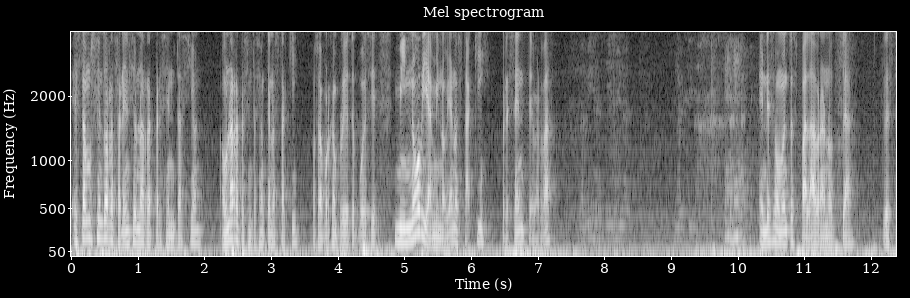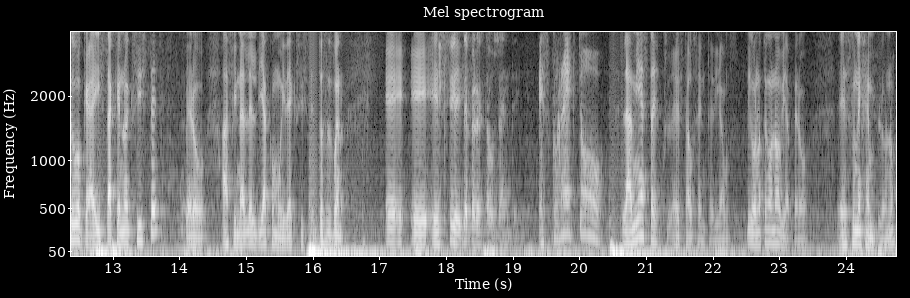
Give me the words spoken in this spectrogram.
estamos haciendo referencia a una representación, a una representación que no está aquí. O sea, por ejemplo, yo te puedo decir, mi novia, mi novia no está aquí, presente, ¿verdad? La mía sí, mira. No existe. En ese momento es palabra, ¿no? Ya. Estuvo que ahí está que no existe, pero al final del día como idea existe. Entonces, bueno. eh, eh, este- Existe, pero está ausente. Es correcto. La mía está, está ausente, digamos. Digo, no tengo novia, pero es un ejemplo, ¿no?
